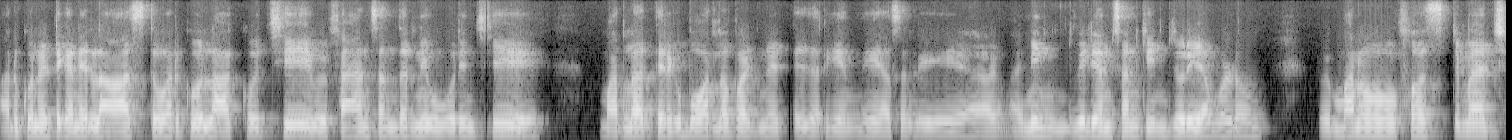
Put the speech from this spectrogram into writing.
అనుకున్నట్టుగానే లాస్ట్ వరకు లాక్కొచ్చి ఫ్యాన్స్ అందరినీ ఊరించి మరలా తిరగ బోర్లా పడినట్టే జరిగింది. అసలు ఐ మీన్ విలియమ్సన్కి ఇంజురీ అవ్వడం మనం ఫస్ట్ మ్యాచ్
